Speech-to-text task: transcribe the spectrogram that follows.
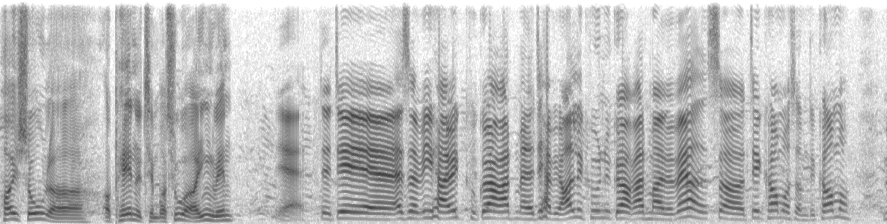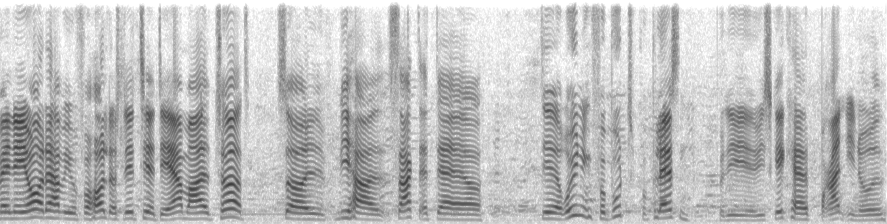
høj sol og, og pæne temperaturer og ingen vind. Ja, det, det, altså vi har jo ikke kunne gøre ret meget, det har vi aldrig kunnet gøre ret meget ved vejret, så det kommer som det kommer. Men i år der har vi jo forholdt os lidt til, at det er meget tørt, så øh, vi har sagt, at der er, det er rygning forbudt på pladsen, fordi vi skal ikke have brand i noget.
